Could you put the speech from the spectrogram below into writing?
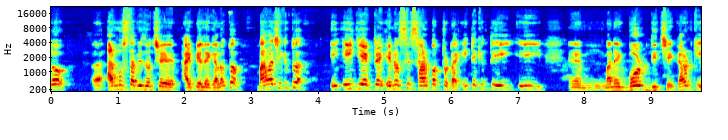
তো আর মুস্তাফিজ হচ্ছে আইপিএল গেল। তো, বাংলাদেশে কিন্তু এই যে একটা এনওসি ছাড়পত্রটা, এইটা কিন্তু এই এই মানে বোর্ড দিচ্ছে। কারণ কি,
